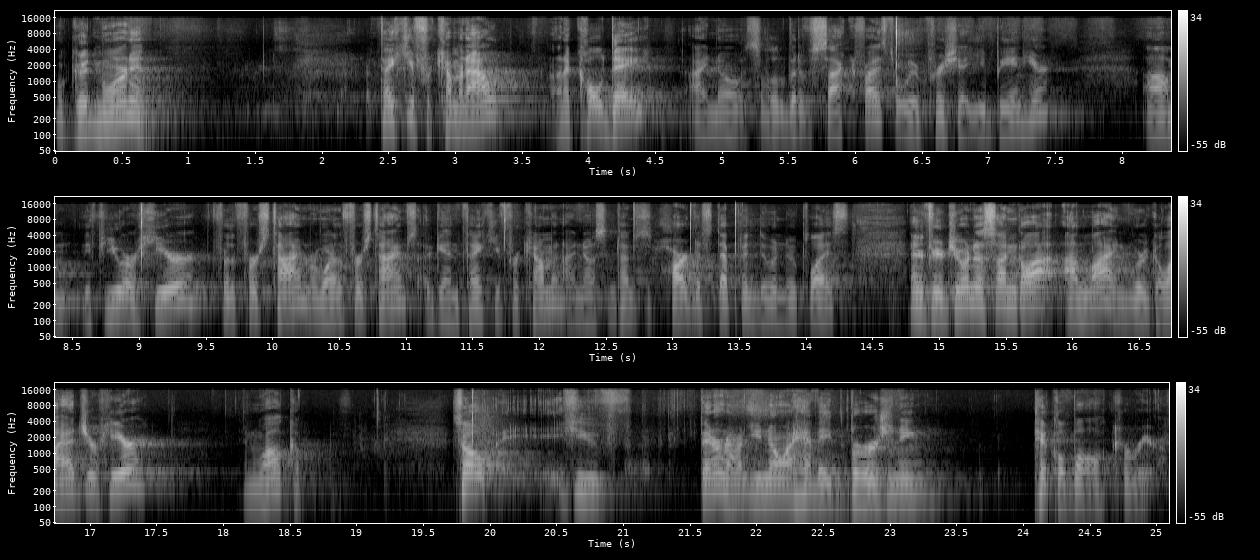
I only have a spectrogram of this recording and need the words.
Well, good morning. Thank you for coming out on a cold day. I know it's a little bit of a sacrifice, but we appreciate you being here. Um, if you are here for the first time or one of the first times, again, thank you for coming. I know sometimes it's hard to step into a new place. And if you're joining us on online, we're glad you're here and welcome. So, if you've been around, you know I have a burgeoning pickleball career.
